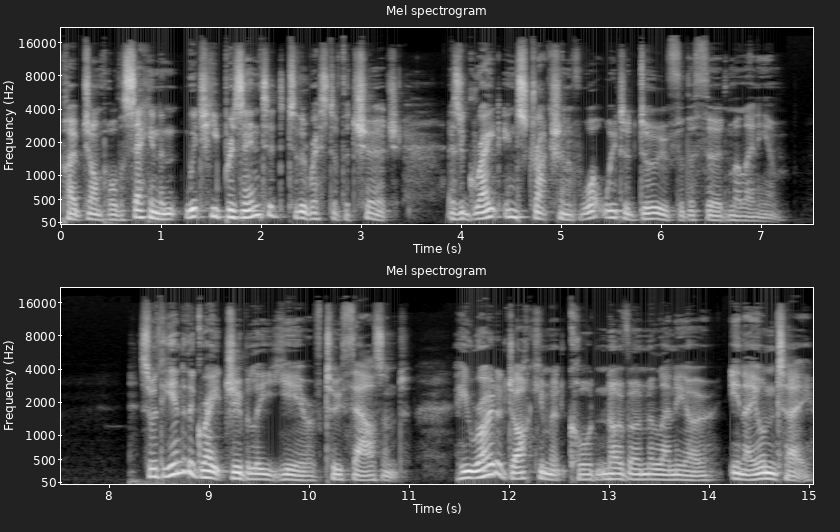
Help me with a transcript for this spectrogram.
Pope John Paul II, and which he presented to the rest of the church as a great instruction of what we're to do for the third millennium. So at the end of the great Jubilee year of 2000, he wrote a document called Novo Millennio Ineunte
